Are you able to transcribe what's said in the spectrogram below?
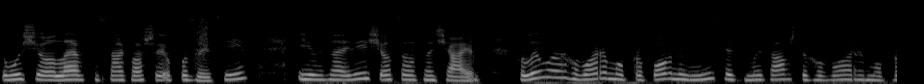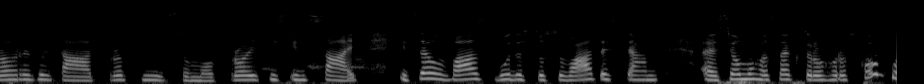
тому що лев це знак вашої опозиції. І взагалі, що це означає? Коли ми говоримо про повний місяць, ми завжди говоримо про результат, про підсумок, про якийсь інсайт. І це у вас буде стосуватися е, сьомого сектору гороскопу,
